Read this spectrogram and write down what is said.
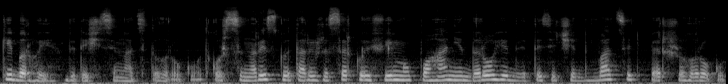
Кіборги 2017 року. Також сценаристкою та режисеркою фільму Погані дороги 2021 року.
